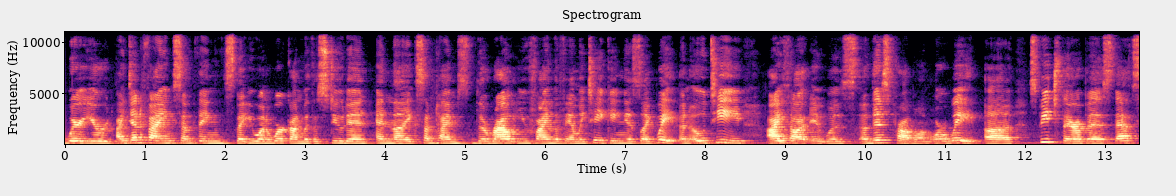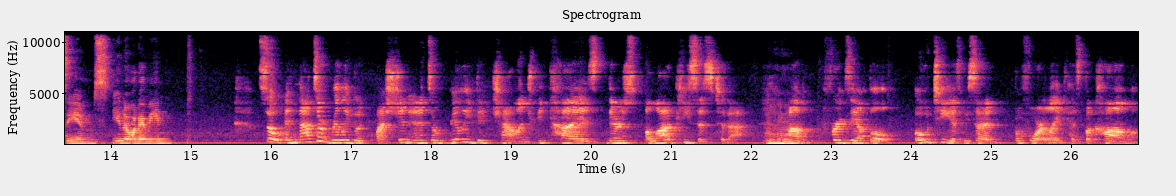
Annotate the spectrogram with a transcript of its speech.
where you're identifying some things that you want to work on with a student and like sometimes the route you find the family taking is like wait an ot i thought it was a this problem or wait a speech therapist that seems you know what i mean So, and that's a really good question, and it's a really big challenge because there's a lot of pieces to that. Um, for example, OT, as we said before, like has become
